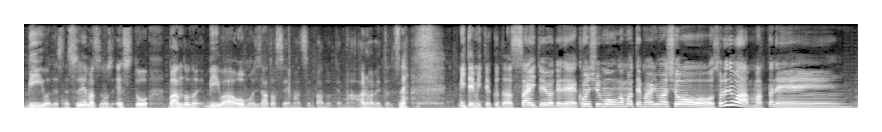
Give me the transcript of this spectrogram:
B はですね末松の S とバンドの B は大文字だと末松バンドってまあアルファベットですね。見てみてください。というわけで今週も頑張ってまいりましょう。それではまたね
